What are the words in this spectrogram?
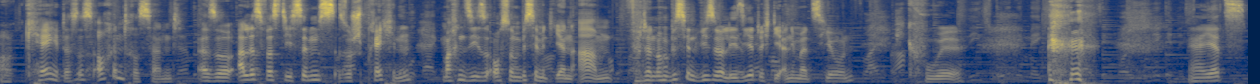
Okay, das ist auch interessant. Also alles, was die Sims so sprechen, machen sie auch so ein bisschen mit ihren Armen. Wird dann noch ein bisschen visualisiert durch die Animation. Wie cool. ja, jetzt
